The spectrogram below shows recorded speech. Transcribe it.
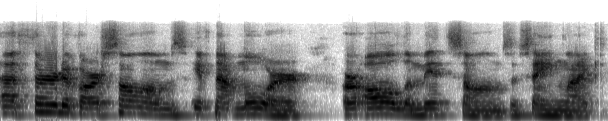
a third of our psalms if not more are all lament psalms of saying like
